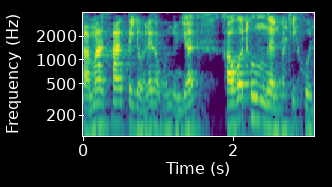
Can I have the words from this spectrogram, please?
สามารถสร้างประโยชน์ให้กับคนอื่นเยอะ เขาก็ทุ่มเงินมาที่คุณ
